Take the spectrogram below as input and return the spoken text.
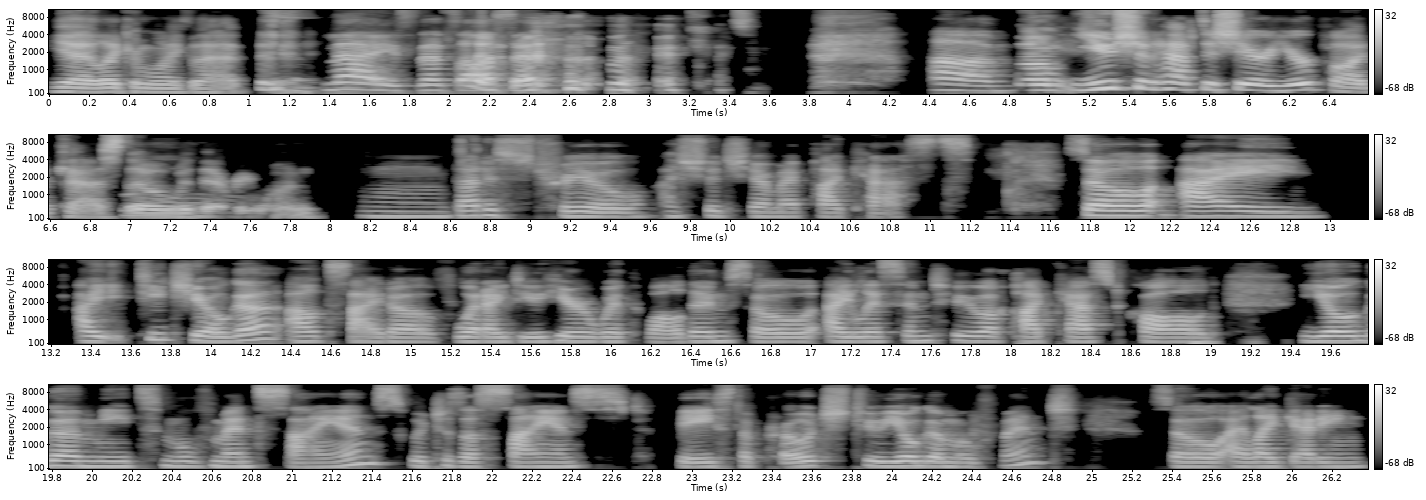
yeah, I like them like that. nice. That's awesome. um, um, you should have to share your podcast though ooh, with everyone. Mm, that is true. I should share my podcasts. So I I teach yoga outside of what I do here with Walden. So I listen to a podcast called Yoga Meets Movement Science, which is a science based approach to yoga movement. So I like getting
